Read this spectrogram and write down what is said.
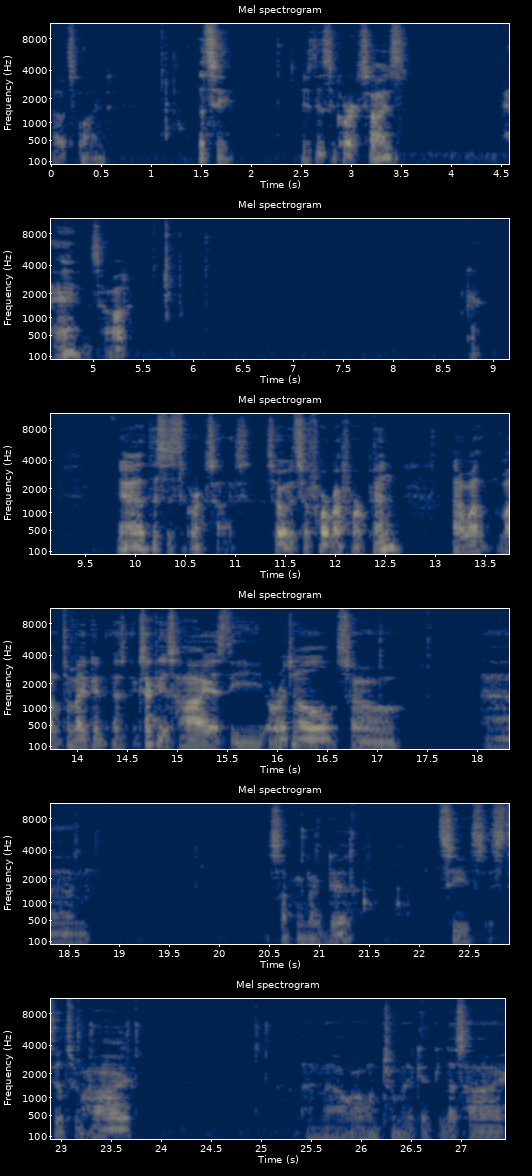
No, it's aligned. Let's see. Is this the correct size? Eh, it's hard. Okay. Yeah, this is the correct size. So it's a 4x4 pin. And I want, want to make it as exactly as high as the original. So um, something like that. See, it's still too high to make it less high.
